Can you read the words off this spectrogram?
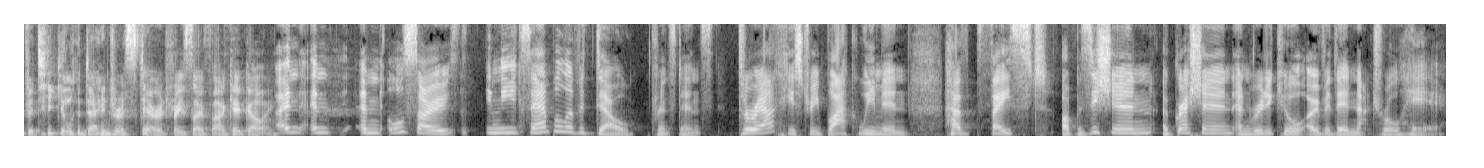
particular dangerous territory so far. Keep going. and and and also in the example of Adele, for instance, throughout history, black women have faced opposition, aggression, and ridicule over their natural hair,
